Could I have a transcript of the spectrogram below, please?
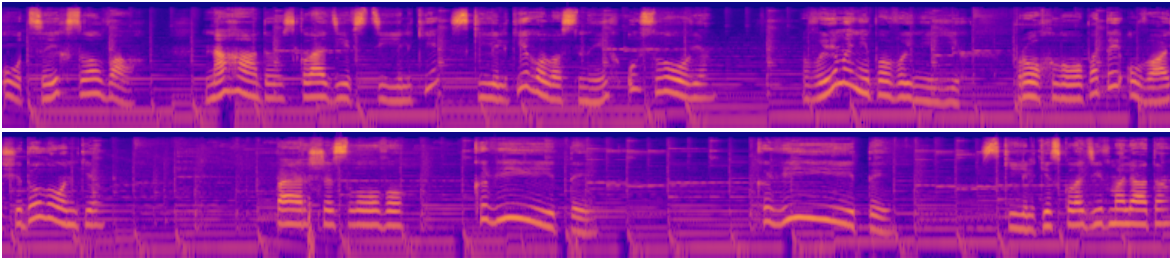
у цих словах. Нагадую, складів стільки, скільки голосних у слові. Ви мені повинні їх прохлопати у ваші долоньки. Перше слово квіти. Квіти. Скільки складів малята?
